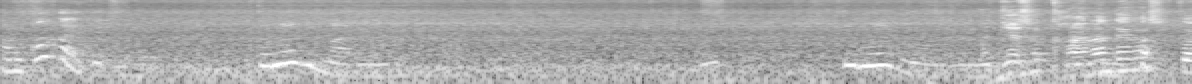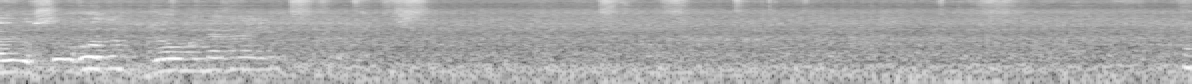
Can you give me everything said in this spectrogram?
हमको कहते थे तुम्हें भी तुम्हें भी जैसे खाना देगा उसको वो तो जो बोलेगा तो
